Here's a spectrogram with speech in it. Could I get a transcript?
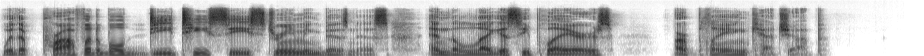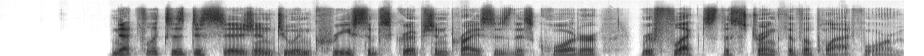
with a profitable DTC streaming business, and the legacy players are playing catch up. Netflix's decision to increase subscription prices this quarter reflects the strength of the platform.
